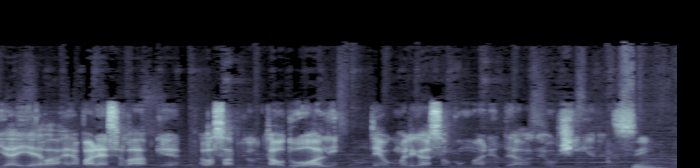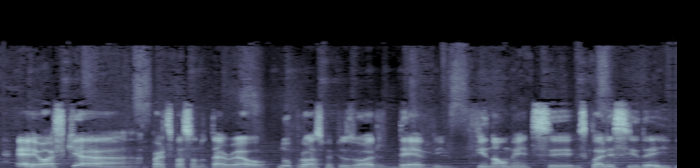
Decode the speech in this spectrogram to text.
E aí ela reaparece lá porque ela sabe que o tal do Oli tem alguma ligação com o marido dela, né? Ou tinha, né? Sim. É, eu acho que a participação do Tyrell no próximo episódio deve finalmente ser esclarecida aí.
